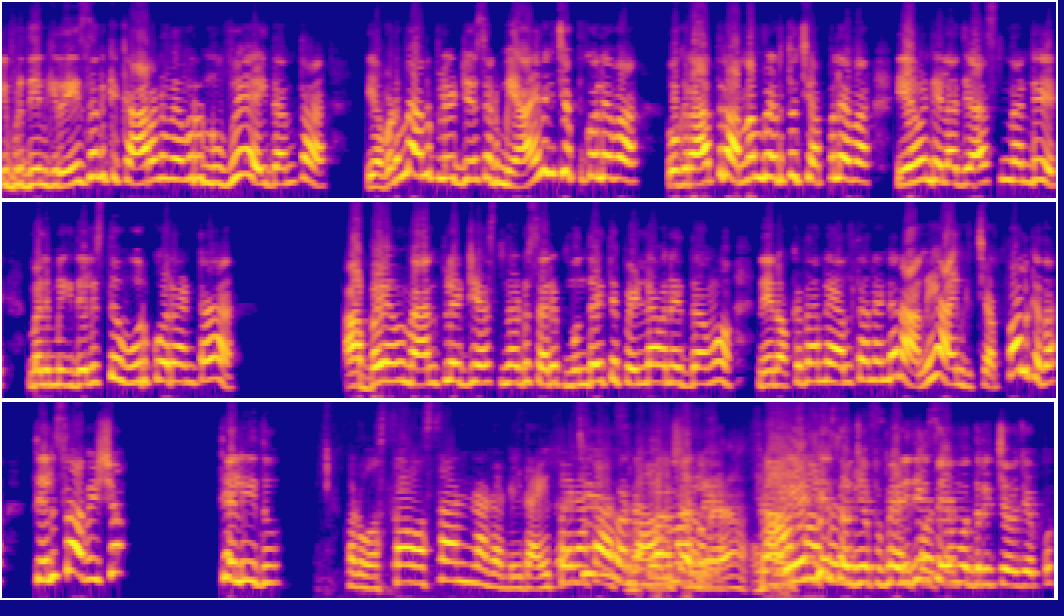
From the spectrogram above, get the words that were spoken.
ఇప్పుడు దీనికి రీజన్కి కారణం ఎవరు? నువ్వే. ఇదంతా ఎవడు మ్యానిపులేట్ చేశాడు? మీ ఆయనకి చెప్పుకోలేవా? ఒక రాత్రి అన్నం పెడుతూ చెప్పలేవా? ఏమండి ఇలా చేస్తుందండి? మళ్ళీ మీకు తెలిస్తే ఊరుకోరంట. ఆ అబ్బాయి ఏమో మ్యానిపులేట్ చేస్తున్నాడు. సరే ముందైతే పెళ్ళావనిద్దాము. నేను ఒక్కదాన్నే వెళ్తానండి అని అని ఆయనకి చెప్పాలి కదా. తెలుసా ఆ విషయం? తెలీదు. వాడు వస్తా వస్తా అన్నాడండి. ఇది అయిపోయినాక చెప్పు? పెళ్ళి చేసి ఏం తీసుకెళ్ళిపోతే- ముద్రించావు చెప్పు?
